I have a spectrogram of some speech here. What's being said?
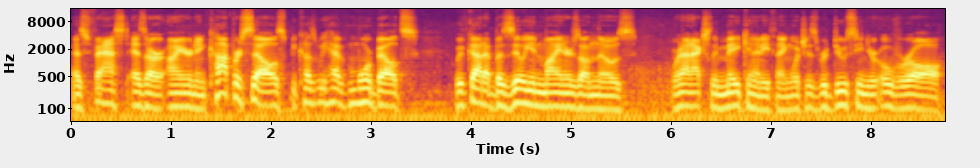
as fast as our iron and copper cells because we have more belts. We've got a bazillion miners on those. We're not actually making anything, which is reducing your overall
